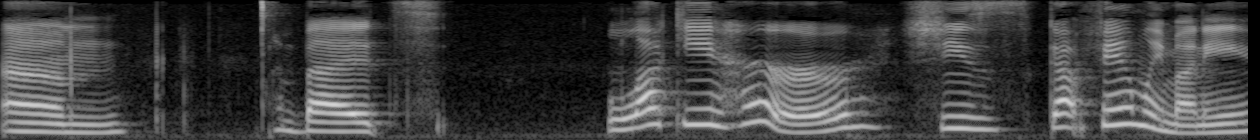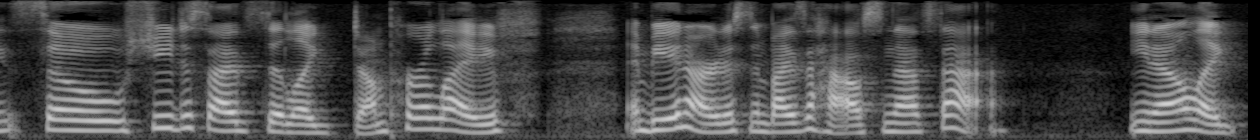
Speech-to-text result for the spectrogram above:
Um but lucky her she's got family money so she decides to like dump her life and be an artist and buys a house and that's that. You know like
